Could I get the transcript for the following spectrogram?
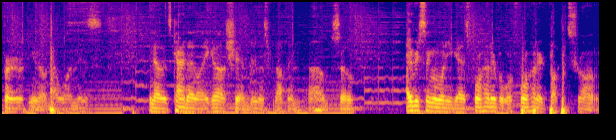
for you know no one is you know it's kind of like oh shit I'm doing this for nothing. Um, so every single one of you guys, 400, but we're 400 fucking strong.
